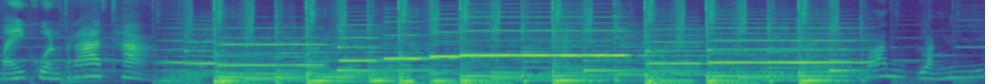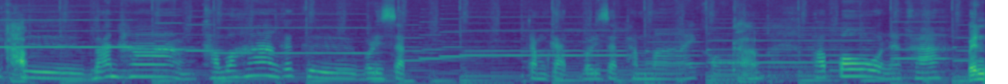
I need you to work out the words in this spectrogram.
ไม่ควรพลาดค่ะ ครับ คือบ้านห้างคำว่าห้างก็คือบริษัทจำกัดบริษัททำไม้ของครับ พระโป้นะคะเป็น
